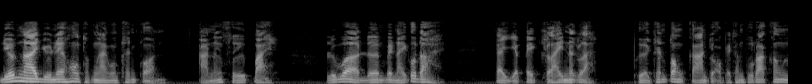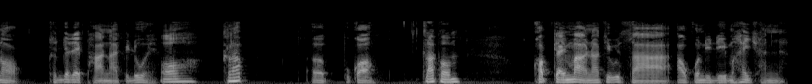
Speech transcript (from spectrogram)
เดี๋ยวนายอยู่ในห้องทำงานของฉันก่อน อ่านหนังสือไป หรือว่าเดินไปไหนก็ได้ แต่อย่าไปไกลนักล่ะเผื่อฉันต้องการจะออกไปทำธุระข้างนอก ฉันจะได้พานายไปด้วย อ๋อ ครับ เออผู้กอง ครับผม ขอบใจมากนะที่อุตส่าห์เอาคนดีๆมาให้ฉันนะ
